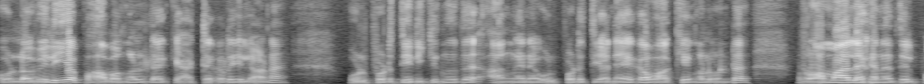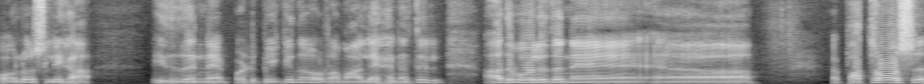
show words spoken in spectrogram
ഉള്ള വലിയ പാപങ്ങളുടെ കാറ്റഗറിയിലാണ് ഉൾപ്പെടുത്തിയിരിക്കുന്നത്. അങ്ങനെ ഉൾപ്പെടുത്തിയ അനേക വാക്യങ്ങളുണ്ട്. റോമാലേഖനത്തിൽ പൗലോസ്ലിഹ ഇത് തന്നെ പഠിപ്പിക്കുന്നു. റോമാലേഖനത്തിൽ അതുപോലെ തന്നെ പത്രോസ്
